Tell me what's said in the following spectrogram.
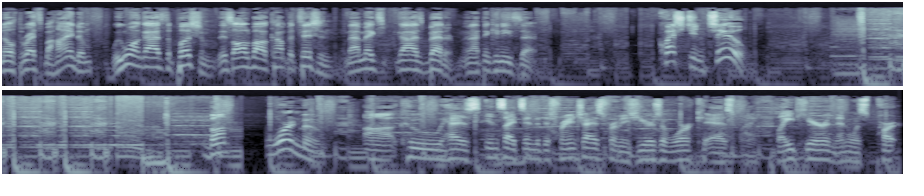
no threats behind him. We want guys to push him. It's all about competition. That makes guys better. And I think he needs that. Question two. Bump Warren Moon, uh, who has insights into this franchise from his years of work as I played here and then was part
